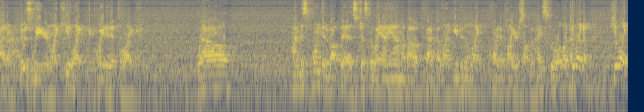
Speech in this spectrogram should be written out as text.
I don't know it was weird like he like equated it to like well I'm disappointed about this just the way I am about the fact that like you didn't like quite apply yourself in high school. Like he like he like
